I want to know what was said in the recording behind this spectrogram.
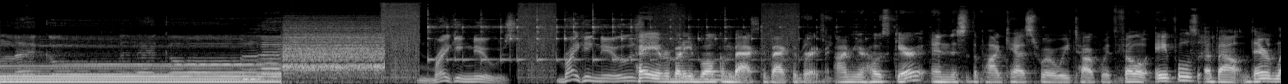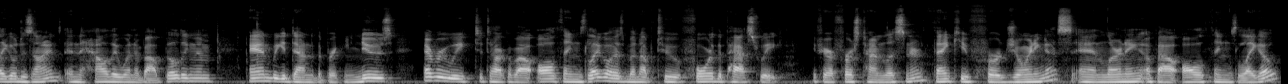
Lego. Lego. Breaking news. Breaking news. Hey everybody, welcome back to Back to Brick. I'm your host Garrett, and this is the podcast where we talk with fellow AFOLs about their Lego designs and how they went about building them, and we get down to the breaking news every week to talk about all things Lego has been up to for the past week. If you're a first time listener, thank you for joining us and learning about all things Lego.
